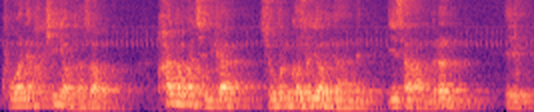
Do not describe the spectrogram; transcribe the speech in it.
구원에 확신이 없어서 파도가 치니까 죽을 것을 염려하는데 이 사람들은 이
